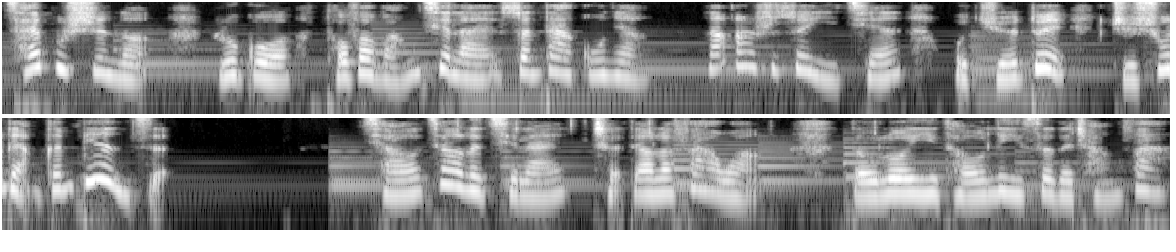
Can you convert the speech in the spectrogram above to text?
才不是呢！如果头发绑起来算大姑娘，那二十岁以前我绝对只梳两根辫子。乔叫了起来，扯掉了发网，抖落一头栗色的长发。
